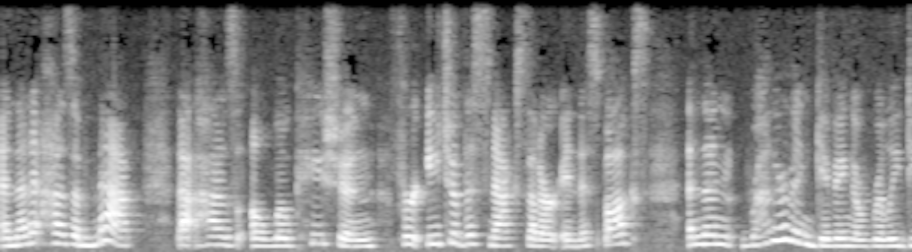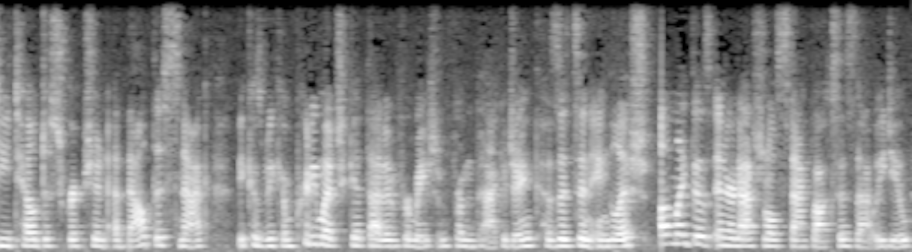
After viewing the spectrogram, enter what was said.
And then it has a map that has a location for each of the snacks that are in this box. And then rather than giving a really detailed description about the snack, because we can pretty much get that information from the packaging because it's in English, unlike those international snack boxes that we do,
